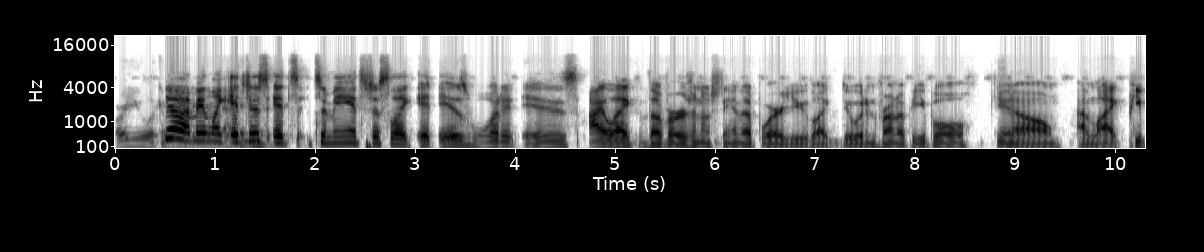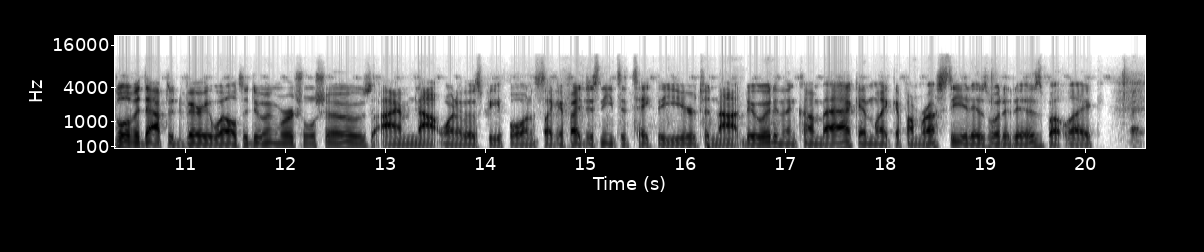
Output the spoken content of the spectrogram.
or are you looking? Yeah, I mean, like it just it's to me, it's just like it is what it is. I like the version of stand up where you like do it in front of people, you know, and like people have adapted very well to doing virtual shows. I'm not one of those people, and it's like if I just need to take the year to not do it and then come back, and like if I'm rusty, it is what it is. But like, Right.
